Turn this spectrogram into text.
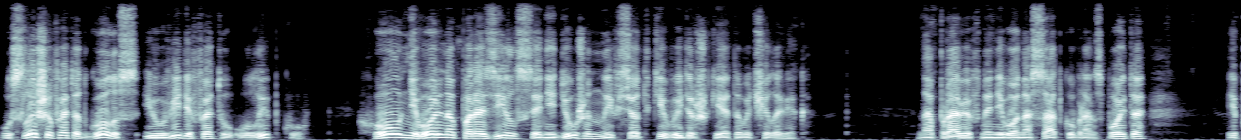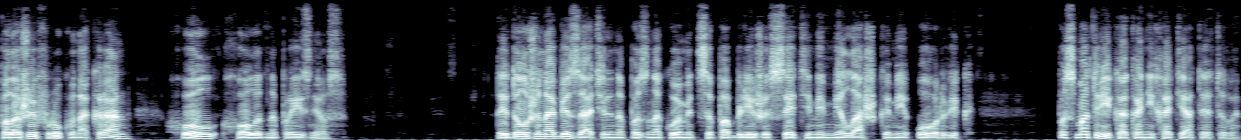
Услышав этот голос и увидев эту улыбку, Холл невольно поразился недюжинной все-таки выдержке этого человека. Направив на него насадку бронзбойта и положив руку на кран, Холл холодно произнес. «Ты должен обязательно познакомиться поближе с этими милашками, Орвик. Посмотри, как они хотят этого».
